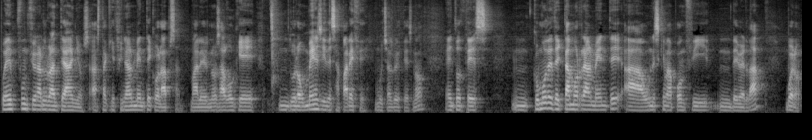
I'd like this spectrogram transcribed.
pueden funcionar durante años hasta que finalmente colapsan, ¿vale? No es algo que dura un mes y desaparece muchas veces, ¿no? Entonces, mm, ¿cómo detectamos realmente a un esquema Ponzi de verdad? Bueno,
